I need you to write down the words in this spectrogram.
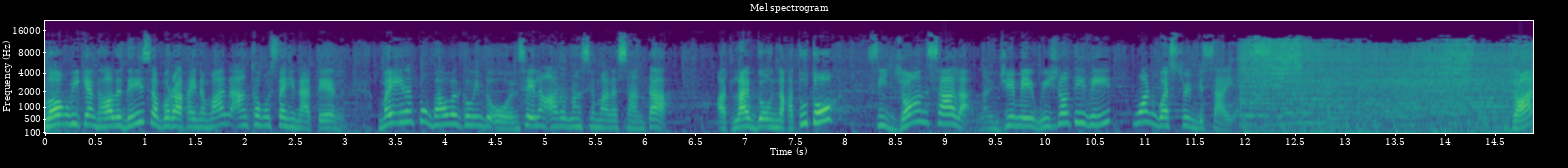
Long weekend holiday sa Boracay naman ang kamustahin natin. May ilan pong bawal gawin doon sa ilang araw ng Semana Santa. At live doon nakatutok, si John Sala ng GMA Regional TV, One Western Visayas. John?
